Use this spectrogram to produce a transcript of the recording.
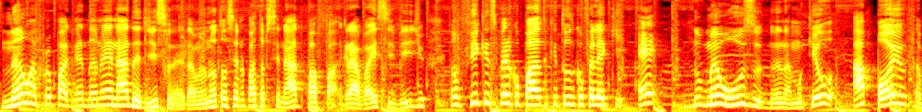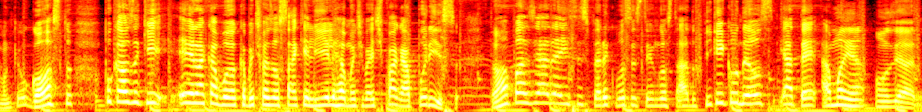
não é propaganda, não é nada disso, né? Tá eu não tô sendo patrocinado para gravar esse vídeo. Então, fique despreocupado que tudo que eu falei aqui é do meu uso, né, que eu apoio, tá bom? Que eu gosto, por causa que ele acabou, eu acabei de fazer o saque ali e ele realmente vai te pagar por isso. Então, rapaziada, é isso. Espero que vocês tenham gostado. Fiquem com Deus e até amanhã, 11 horas.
